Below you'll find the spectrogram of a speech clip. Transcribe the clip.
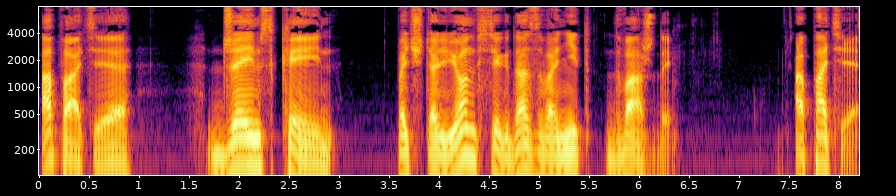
Апатия. Джеймс Кейн. Почтальон всегда звонит дважды. Апатия,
